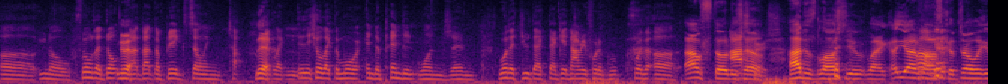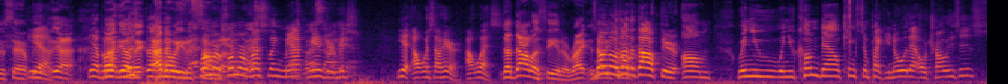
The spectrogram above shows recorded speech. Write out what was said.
uh, you know, films that don't Yeah. not, not the big selling top. Yeah. Like, like they show like the more independent ones and the one that you that, that get nominated for the group for the uh. I was stoned as hell. I just lost you. Like you I Oh. lost control. of What you were saying. Yeah. Yeah. Yeah, but, But, um, yo, they- I know what you were That's former talking about. former West- wrestling ma- manager, out Mitch. here? Yeah, out west, out here, out west. The Dollar Theater, right? Is No, no, it's not the Dollar Theater. Um, when you when you come down Kingston Pike, you know where that old Charlie's is.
